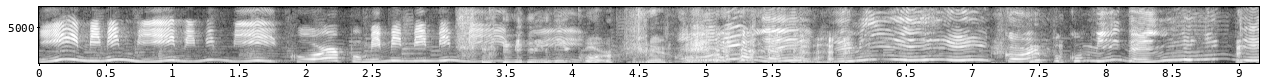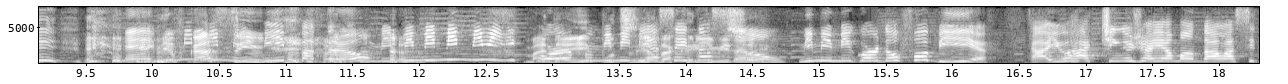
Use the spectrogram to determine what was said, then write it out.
Ih, mimimi, mimimi, corpo, mimimi, Mimimi mimimi. corpo. Corpo, comida. É, Ia ficar assim. mimimi, patrão, mimimi, mimimi, Mas corpo, daí, putz, mimimi, dar crime aceitação, mimimi, gordofobia. Aí o ratinho já ia mandar lá se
